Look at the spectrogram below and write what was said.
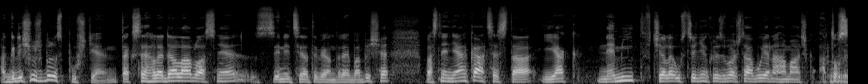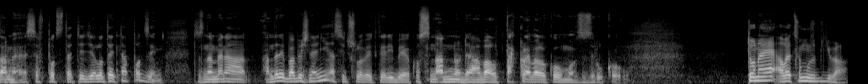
A když už byl spuštěn, tak se hledala vlastně z iniciativy Andreje Babiše vlastně nějaká cesta, jak nemít v čele ústředního krizového štábu Jana Hamáčka. A to samé se v podstatě dělo teď na podzim. To znamená, Andrej Babiš není asi člověk, který by jako snadno dával takhle velkou moc z rukou. To ne, ale co mu zbývá?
